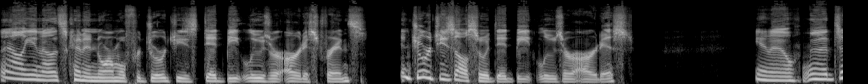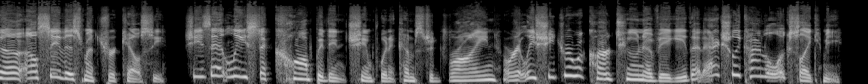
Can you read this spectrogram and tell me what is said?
Well, you know, it's kind of normal for Georgie's deadbeat loser artist friends. And Georgie's also a deadbeat loser artist. You know, and, uh, I'll say this much for Kelsey. She's at least a competent chimp when it comes to drawing, or at least she drew a cartoon of Iggy that actually kind of looks like me.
